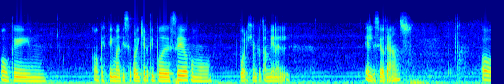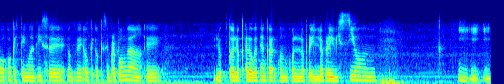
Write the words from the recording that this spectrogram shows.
o que, o que estigmatice cualquier tipo de deseo, como por ejemplo también el, el deseo trans, o, que estigmatice, o que, o que, o que se proponga eh, lo, todo lo, algo que tenga que ver con, con la, la, prohibición y, y,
